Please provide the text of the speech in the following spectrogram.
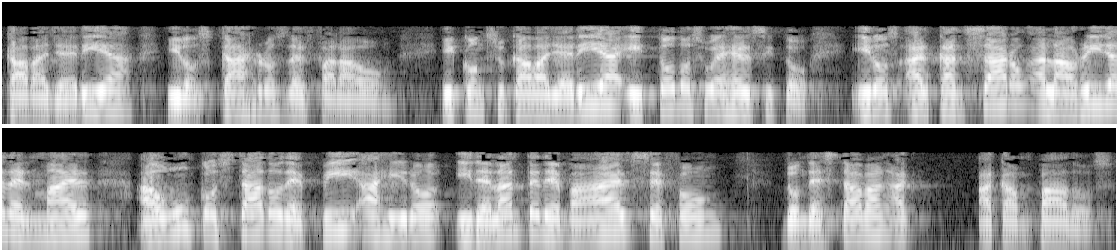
caballería y los carros del faraón y con su caballería y todo su ejército, y los alcanzaron a la orilla del mar, a un costado de Pi Ahirot y delante de Baal Zephon, donde estaban acampados.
